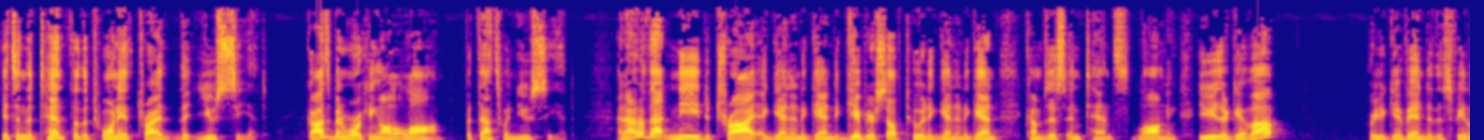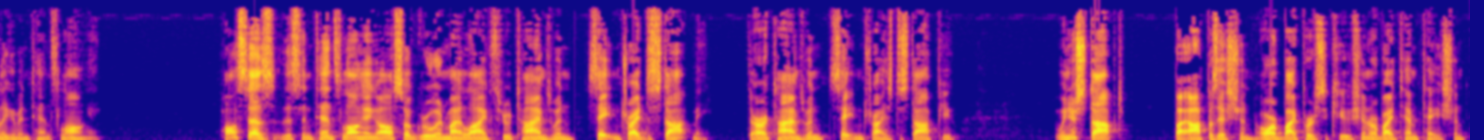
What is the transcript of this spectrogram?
It's in the 10th or the 20th try that you see it. God's been working all along, but that's when you see it. And out of that need to try again and again, to give yourself to it again and again, comes this intense longing. You either give up or you give in to this feeling of intense longing. Paul says this intense longing also grew in my life through times when Satan tried to stop me. There are times when Satan tries to stop you. When you're stopped by opposition or by persecution or by temptation,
